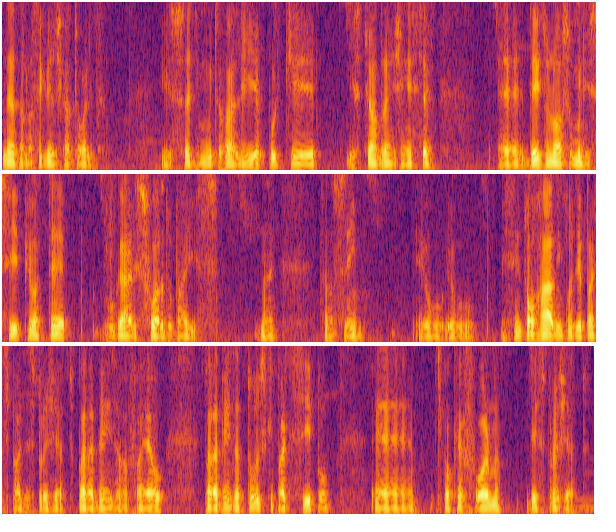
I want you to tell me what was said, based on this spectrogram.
né, da nossa igreja católica. Isso é de muita valia porque isso tem uma abrangência é, desde o nosso município até lugares fora do país. Né? Então, assim, eu, eu me sinto honrado em poder participar desse projeto. Parabéns ao Rafael, parabéns a todos que participam é, de qualquer forma desse projeto.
